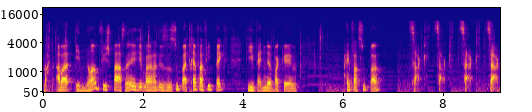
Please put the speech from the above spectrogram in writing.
macht aber enorm viel Spaß. Ne? Man hat dieses super Treffer-Feedback, die Wände wackeln, einfach super. Zack, zack, zack, zack.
